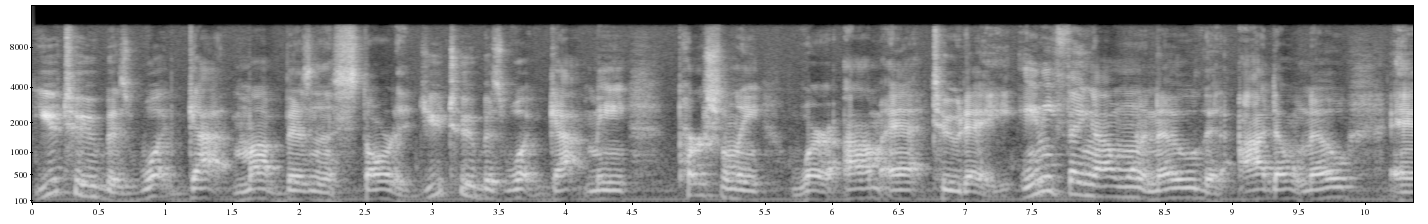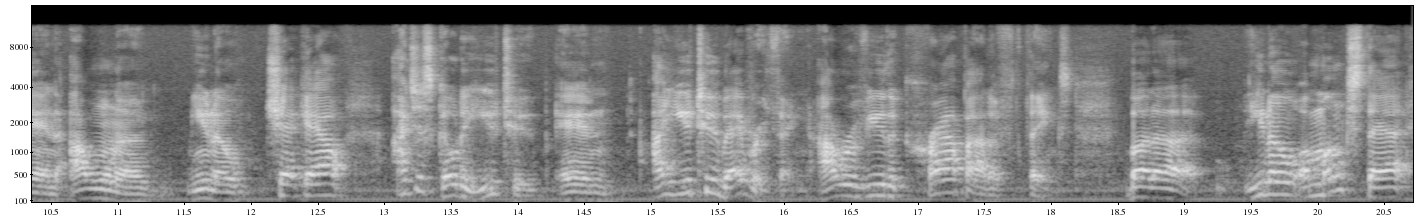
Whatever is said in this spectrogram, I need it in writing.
YouTube is what got my business started. YouTube is what got me personally where I'm at today. Anything I want to know that I don't know and I want to, you know, check out, I just go to YouTube and I YouTube everything. I review the crap out of things. But, uh, you know, amongst that,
